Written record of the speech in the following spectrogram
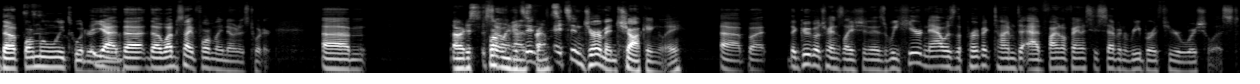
The Formerly Twitter. yeah, the the website formerly known as Twitter. Um, The artist so formerly known it's as in, Friends. it's in German, shockingly. Uh, but the Google translation is: "We hear now is the perfect time to add Final Fantasy VII Rebirth to your wish list."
